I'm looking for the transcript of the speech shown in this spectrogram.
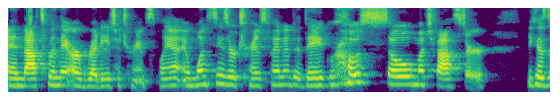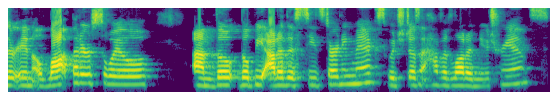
And that's when they are ready to transplant. And once these are transplanted, they grow so much faster because they're in a lot better soil. Um, they'll, they'll be out of the seed starting mix, which doesn't have a lot of nutrients.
